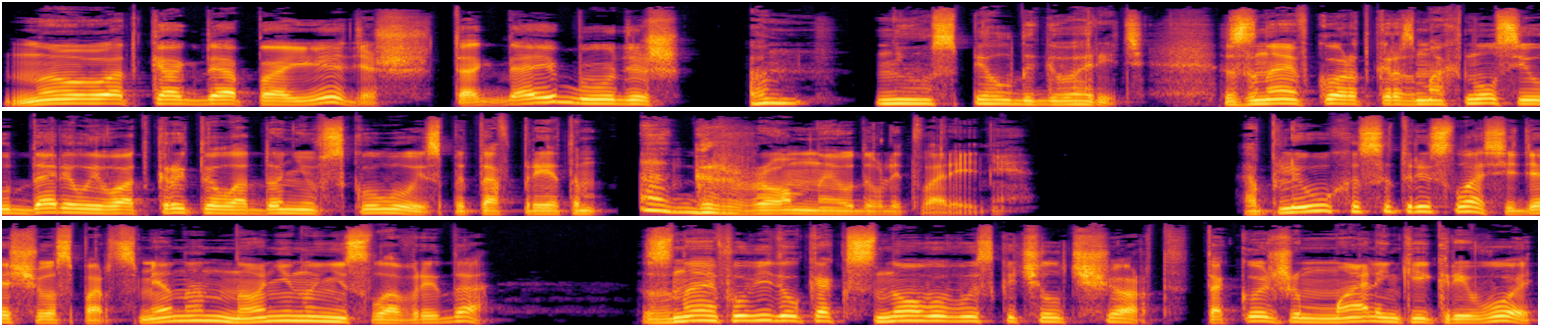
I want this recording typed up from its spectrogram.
«Ну вот, когда поедешь, тогда и будешь». Он не успел договорить. Знаев коротко размахнулся и ударил его открытой ладонью в скулу, испытав при этом огромное удовлетворение. Оплеуха сотрясла сидящего спортсмена, но не нанесла вреда. Знаев увидел, как снова выскочил черт, такой же маленький и кривой,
